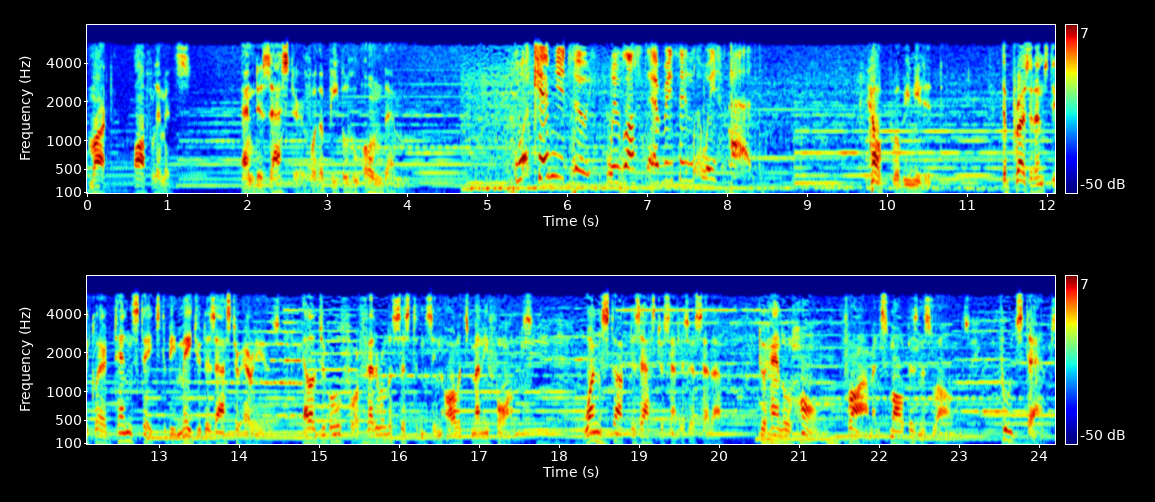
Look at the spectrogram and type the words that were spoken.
marked off limits, and disaster for the people who owned them. What can you do? We've lost everything that we had. Help will be needed. The president's declared 10 states to be major disaster areas, eligible for federal assistance in all its many forms. One-stop disaster centers are set up to handle home, farm, and small business loans, food stamps,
